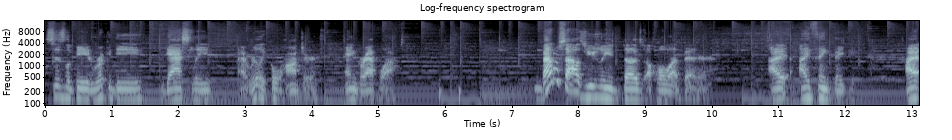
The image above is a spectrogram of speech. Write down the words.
Sizzlipede, Rookidee, Gastly, a really cool Haunter, and Grapploct. Battle Styles usually does a whole lot better. I I think they do. I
